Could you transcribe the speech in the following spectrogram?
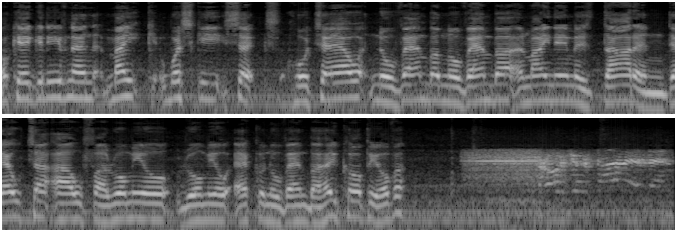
Okay, good evening. Mike Whiskey 6, Hotel, November, November. And my name is Darren, Delta Alpha Romeo, Romeo Echo November. How copy over? Roger, Darren, and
